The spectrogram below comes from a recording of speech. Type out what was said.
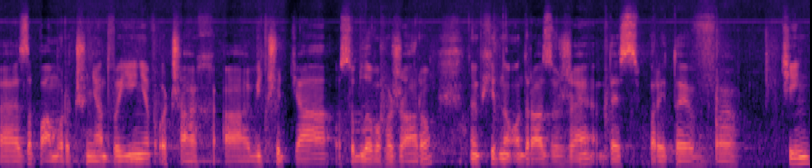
е, запаморочення, двоїння в очах, е, відчуття особливого жару. Необхідно одразу вже десь перейти в тінь,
